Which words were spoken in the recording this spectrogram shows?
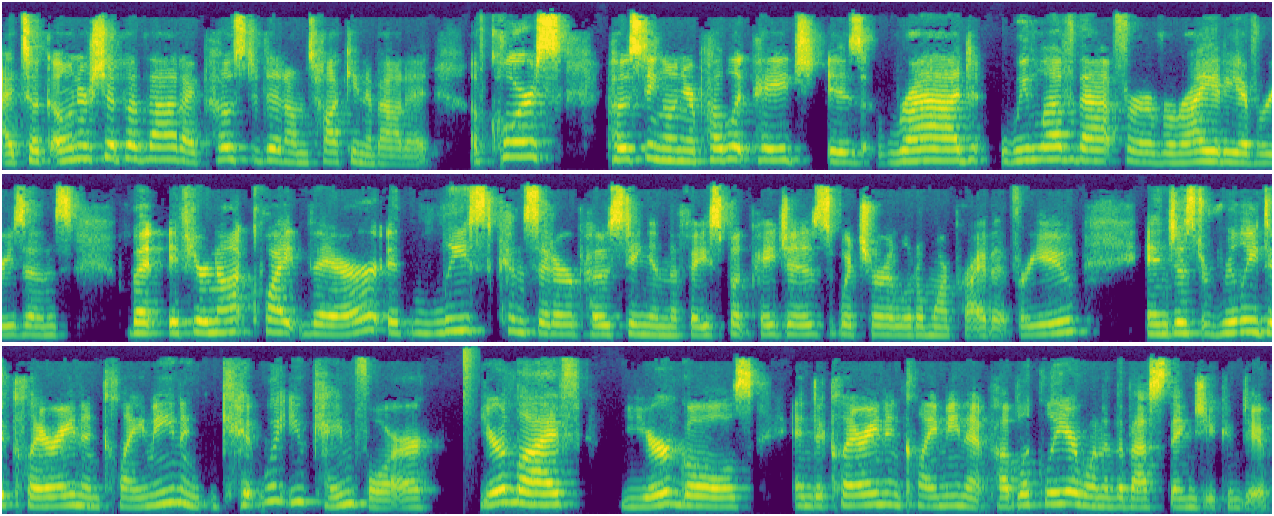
I took ownership of that. I posted it. I'm talking about it. Of course, posting on your public page is rad. We love that for a variety of reasons. But if you're not quite there, at least consider posting in the Facebook pages, which are a little more private for you, and just really declaring and claiming and get what you came for your life, your goals, and declaring and claiming it publicly are one of the best things you can do.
